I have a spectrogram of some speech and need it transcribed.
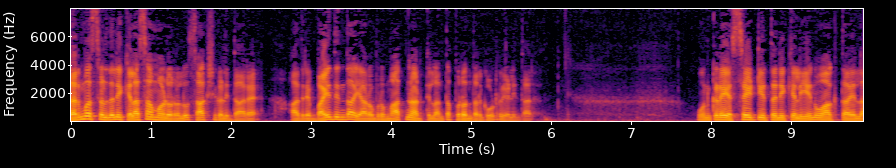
ಧರ್ಮಸ್ಥಳದಲ್ಲಿ ಕೆಲಸ ಮಾಡೋರಲ್ಲೂ ಸಾಕ್ಷಿಗಳಿದ್ದಾರೆ. ಆದರೆ ಭಯದಿಂದ ಯಾರೊಬ್ಬರು ಮಾತನಾಡ್ತಿಲ್ಲ ಅಂತ ಪುರಂದರಗೌಡರು ಹೇಳಿದ್ದಾರೆ. ಒಂದು ಕಡೆ ಎಸ್ ಐ ಟಿ ತನಿಖೆಯಲ್ಲಿ ಏನೂ ಆಗ್ತಾ ಇಲ್ಲ,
